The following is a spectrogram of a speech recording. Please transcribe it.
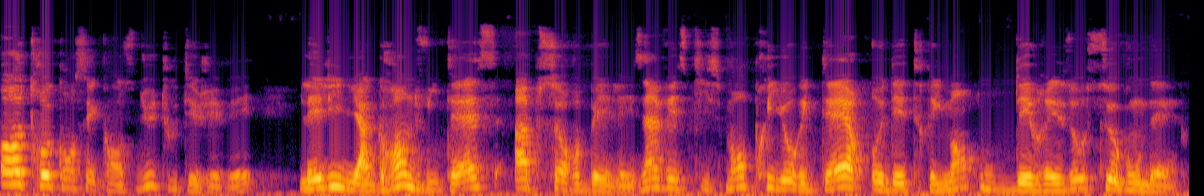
Autre conséquence du tout TGV, les lignes à grande vitesse absorbaient les investissements prioritaires au détriment des réseaux secondaires.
